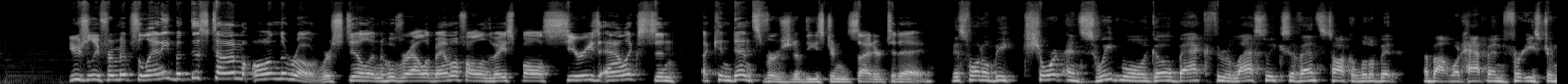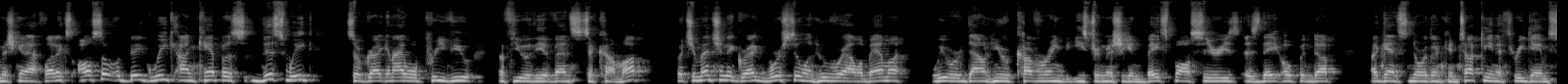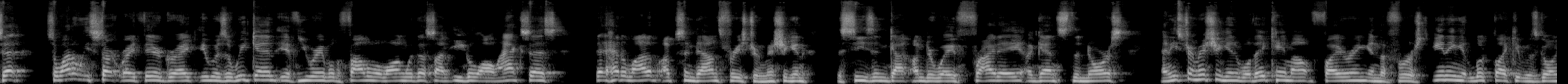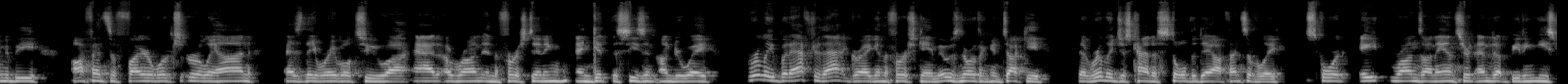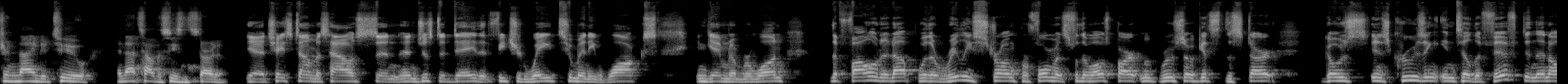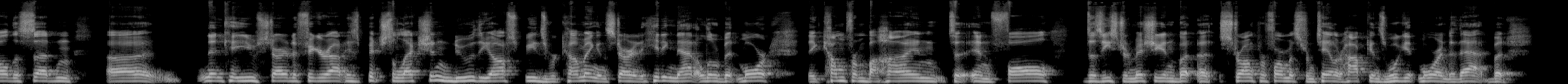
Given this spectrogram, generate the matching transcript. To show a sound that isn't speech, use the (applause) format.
usually from Ypsilanti, but this time on the road. We're still in Hoover, Alabama, following the baseball series, Alex, and a condensed version of the Eastern Insider today. This one will be short and sweet. We'll go back through last week's events, talk a little bit about what happened for Eastern Michigan Athletics. Also, a big week on campus this week. So, Greg and I will preview a few of the events to come up. But you mentioned it, Greg. We're still in Hoover, Alabama. We were down here covering the Eastern Michigan baseball series as they opened up against Northern Kentucky in a three game set. So why don't we start right there, Greg? It was a weekend, if you were able to follow along with us on Eagle All Access, that had a lot of ups and downs for Eastern Michigan. The season got underway Friday against the Norse. And Eastern Michigan, well, they came out firing in the first inning. It looked like it was going to be offensive fireworks early on as they were able to uh, add a run in the first inning and get the season underway early. But after that, Greg, in the first game, it was Northern Kentucky that really just kind of stole the day offensively. Scored eight runs unanswered, ended up beating Eastern nine to two, and that's how the season started. Yeah, Chase Thomas House, and and just a day that featured way too many walks in game number one. That followed it up with a really strong performance for the most part. Luke Russo gets the start, goes is cruising until the fifth, and then all of a sudden, uh, NKU started to figure out his pitch selection, knew the off speeds were coming, and started hitting that a little bit more. They come from behind to and fall. Does Eastern Michigan, but a strong performance from Taylor Hopkins. We'll get more into that, but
